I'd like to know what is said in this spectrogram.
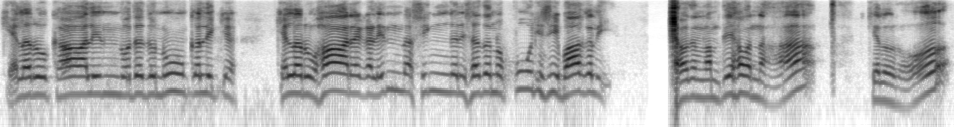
ಕೆಲರು ಕಾಲಿಂದ ಒದೆದು ನೂಕಲಿ, ಕೆ- ಕೆಲರು ಹಾರಗಳಿಂದ ಸಿಂಗರಿಸದನ್ನು ಪೂಜಿಸಿ ಬಾಗಲಿ. ಯಾವುದನ್ನು ನಮ್ಮ ದೇಹವನ್ನ? ಕೆಲವರು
